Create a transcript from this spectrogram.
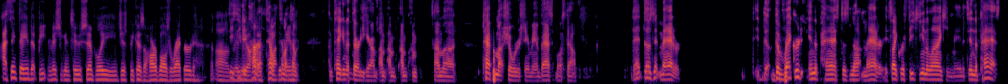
I think they end up beating Michigan too, simply just because of Harbaugh's record. Um, See, and CJ, the time Ohio out, time out, State time out, game. time out. I'm taking a 30 here. I'm, I'm, I'm, I'm, I'm, I'm uh, tapping my shoulders here, man, basketball style. That doesn't matter. The, the record in the past does not matter. It's like Rafiki and the Lion King, man. It's in the past.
